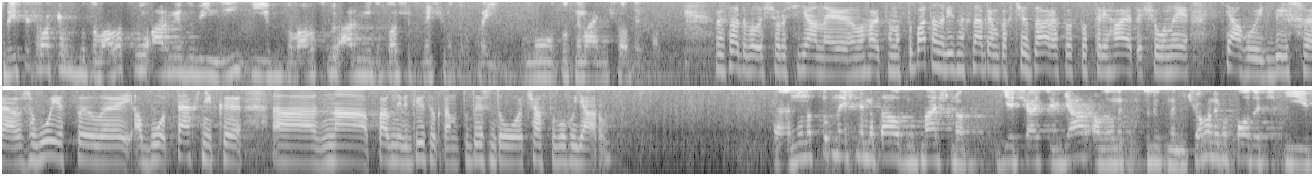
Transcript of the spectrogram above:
30 років готувала свою армію до війни і готувала свою армію до того, щоб знищувати Україну. Тому тут немає нічого дивного. Ви згадували, що росіяни намагаються наступати на різних напрямках. Чи зараз ви спостерігаєте, що вони стягують більше живої сили або техніки е, на певний відрізок там туди ж до часового яру? Е, Ну, наступна їхня мета однозначно є часів яр, але у них абсолютно нічого не виходить. І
